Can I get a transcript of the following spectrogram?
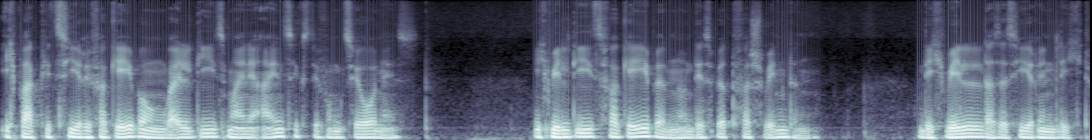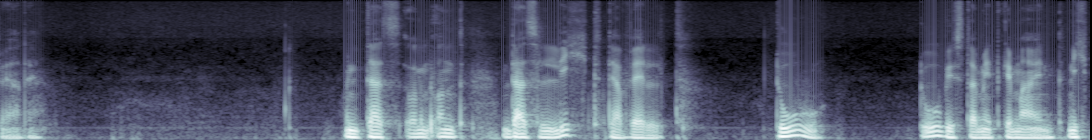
Ich praktiziere Vergebung, weil dies meine einzigste Funktion ist. Ich will dies vergeben und es wird verschwinden. Und ich will, dass es hierin Licht werde. Und das, und, und das Licht der Welt, du, du bist damit gemeint, nicht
